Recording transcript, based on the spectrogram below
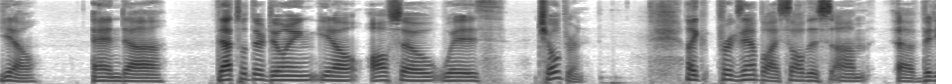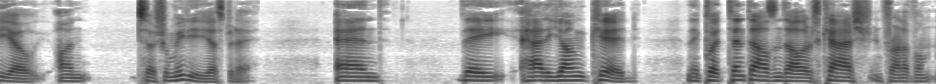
you know. And uh, that's what they're doing, you know, also with children. Like, for example, I saw this um, uh, video on social media yesterday, and they had a young kid. They put ten thousand dollars cash in front of him,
